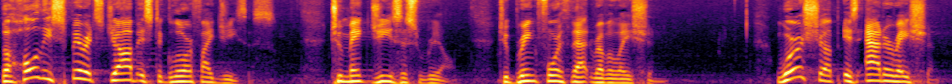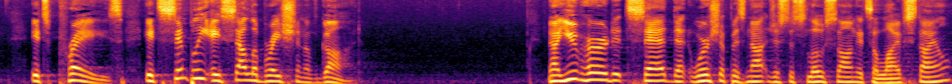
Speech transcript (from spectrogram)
The Holy Spirit's job is to glorify Jesus, to make Jesus real, to bring forth that revelation. Worship is adoration. it's praise. It's simply a celebration of God. Now, you've heard it said that worship is not just a slow song, it's a lifestyle.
